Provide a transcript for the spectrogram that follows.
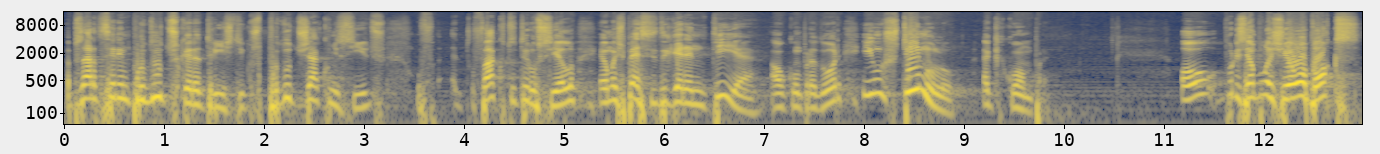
Apesar de serem produtos característicos, produtos já conhecidos, o facto de ter o selo é uma espécie de garantia ao comprador e um estímulo a que compre. Ou, por exemplo, a Geobox.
